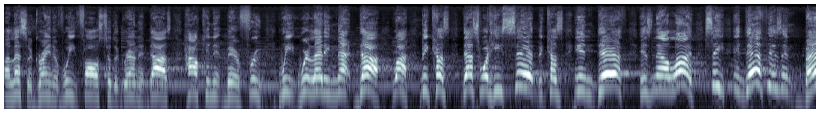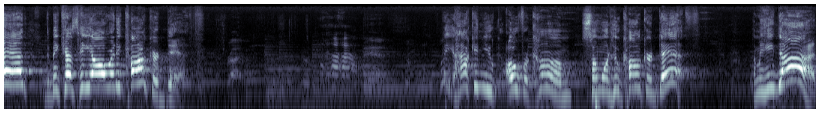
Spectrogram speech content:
Unless a grain of wheat falls to the ground and dies, how can it bear fruit? We, we're letting that die. Why? Because that's what He said, because in death is now life. See, death isn't bad because He already conquered death. how can you overcome someone who conquered death? I mean, he died.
